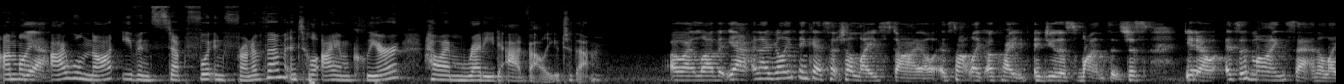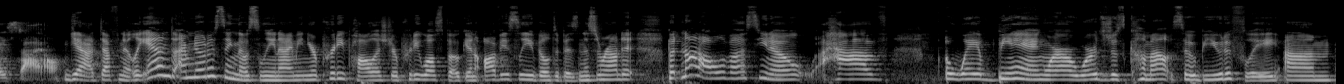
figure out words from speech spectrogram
I'm like, yeah. I will not even step foot in front of them until I am clear how I'm ready to add value to them. Oh, I love it. Yeah. And I really think it's such a lifestyle. It's not like, okay, I do this once. It's just, you know, it's a mindset and a lifestyle. Yeah, definitely. And I'm noticing though, Selena, I mean, you're pretty polished, you're pretty well spoken. Obviously, you built a business around it, but not all of us, you know, have a way of being where our words just come out so beautifully. Um,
